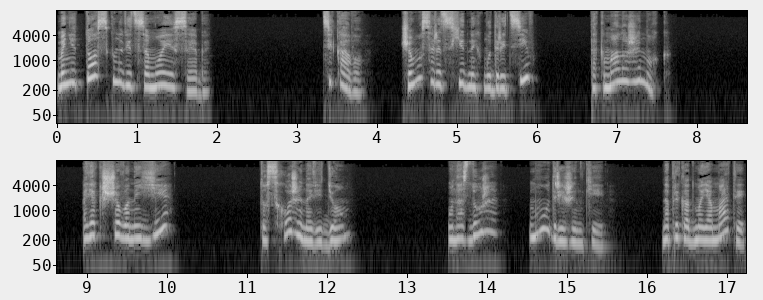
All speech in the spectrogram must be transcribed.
Мені тоскно від самої себе. Цікаво, чому серед східних мудреців так мало жінок? А якщо вони є, то схоже на відьом. У нас дуже мудрі жінки. Наприклад, моя мати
